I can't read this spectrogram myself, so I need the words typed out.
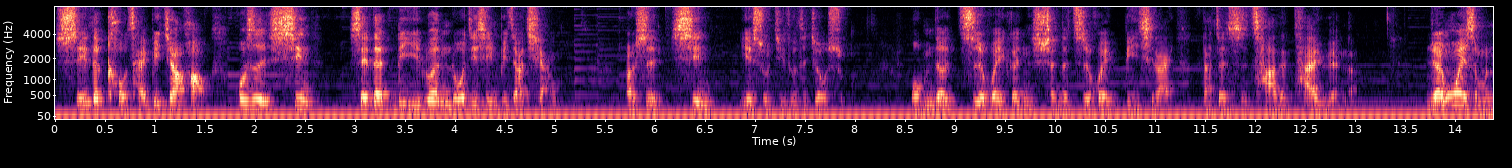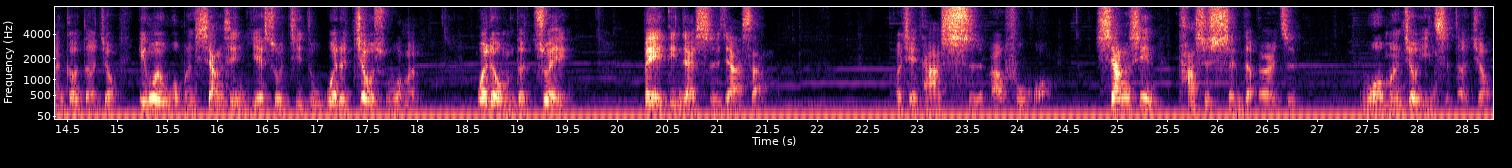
谁的口才比较好，或是信谁的理论逻辑性比较强，而是信耶稣基督的救赎。我们的智慧跟神的智慧比起来，那真是差得太远了。人为什么能够得救？因为我们相信耶稣基督为了救赎我们，为了我们的罪被钉在十字架上，而且他死而复活，相信他是神的儿子，我们就因此得救。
